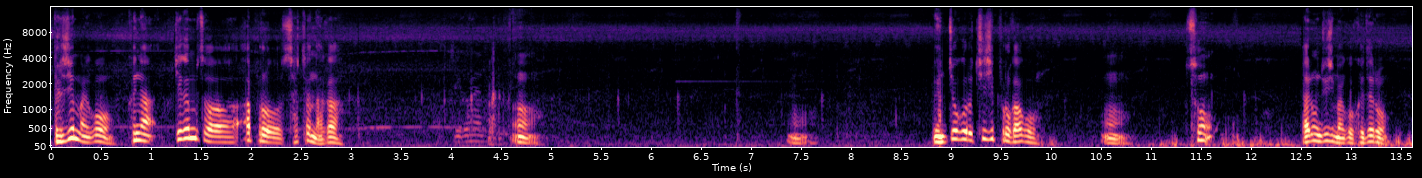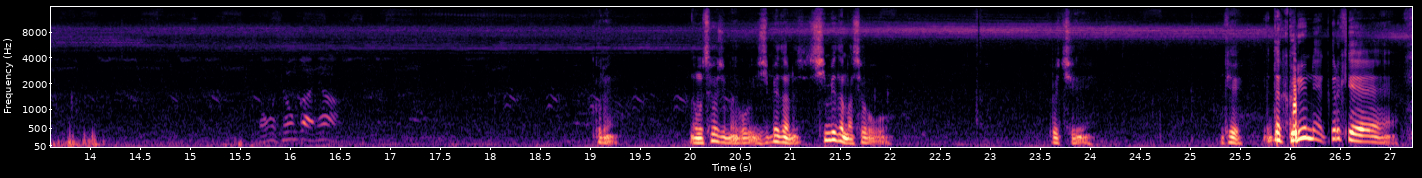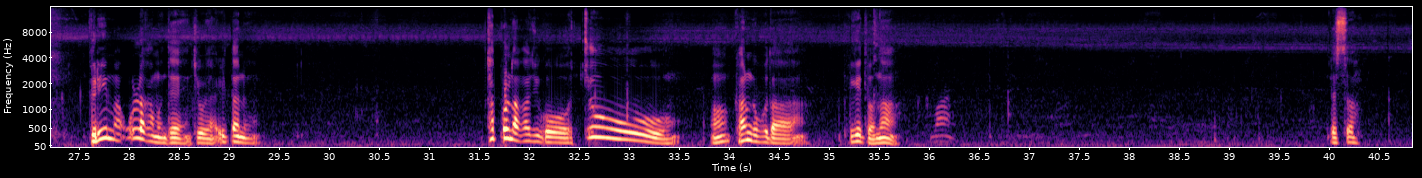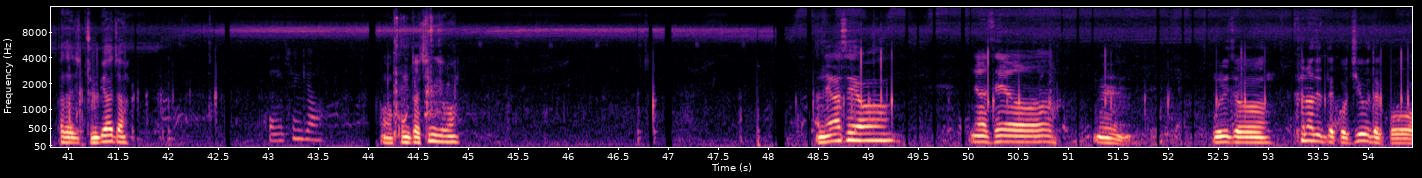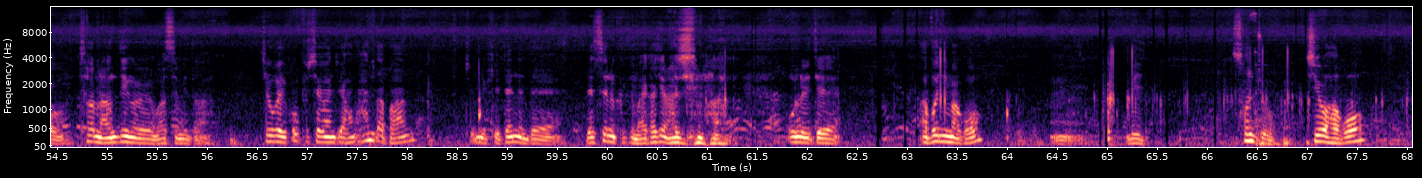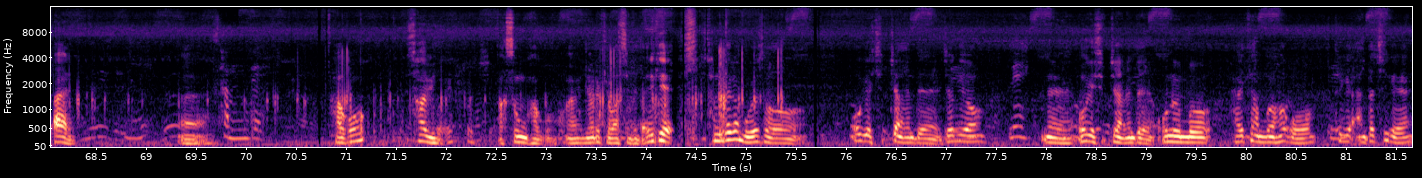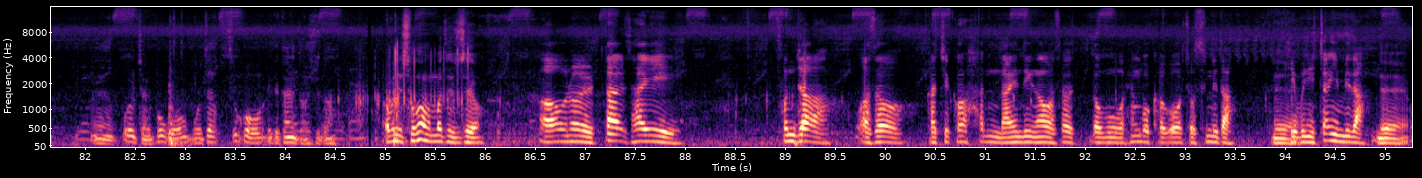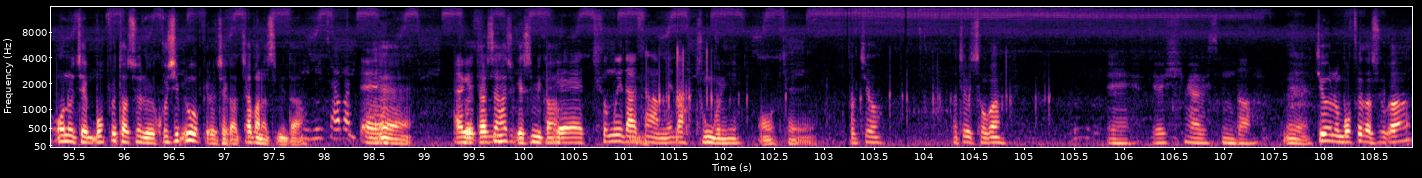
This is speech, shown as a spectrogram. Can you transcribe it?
들지 말고 그냥 찍으면서 앞으로 살짝 나가. 찍으면서 어. 어. 왼쪽으로 70% 가고. 어. 손 다리 움직이지 말고 그대로. 너무 좋은 거 아니야? 그래. 너무 세우지 말고 20m는 10m만 세우고. 그렇지. 오케이. 일단 그린에 그렇게 그린만 올라가면 돼. 저야 일단은 탑볼 나가지고 쭉 어? 가는 것보다 그게 더 나아. 그만. 됐어. 가자 이제 준비하자. 공 챙겨. 어, 공 다 챙기고. 안녕하세요. 안녕하세요. 네. 우리 저 큰아들 됐고 지우 됐고 첫 라운딩을 왔습니다. 지우가 이제 골프 시작한 지한 한 달 반? 좀 이렇게 됐는데 레슨은 그렇게 많이 가지는 않지만 오늘 이제 아버님하고 예, 우리 손주 지우하고 딸 예, 3대. 하고 사위 박성욱하고 예, 이렇게 왔습니다. 이렇게 3대가 모여서 오기 쉽지 않은데 저기요 네. 네, 오기 쉽지 않은데 오늘 뭐 하이팅 한번 하고 되게 안 다치게 예, 볼잘 보고 모자 쓰고 이렇게 다니다 합시다. 아버님 소감 한번 해주세요. 아, 오늘 딸 사이 손자 와서 같이 거- 한 라이딩 하고서 너무 행복하고 좋습니다. 네, 기분이 짱입니다. 네, 오늘 제 목표 타수를 97개로 제가 잡아놨습니다. 이미 잡았대. 네, 네, 그 알겠습니다. 있겠습니까? 예, 충분히 달성합니다. 충분히. 오케이. 덕지요. 덕지 소감. 예, 열심히 하겠습니다. 네, 지우는 목표 타수가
